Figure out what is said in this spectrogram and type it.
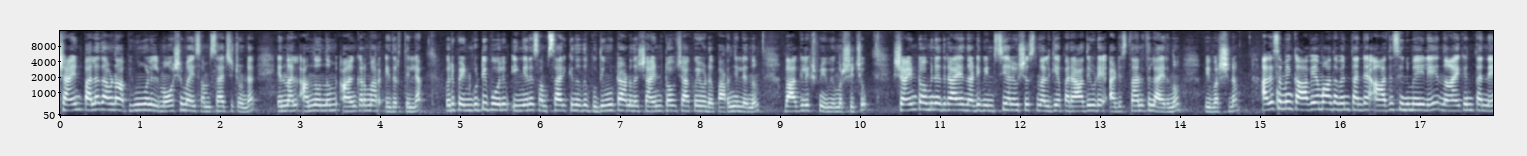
ഷൈൻ പലതവണ അഭിമുഖങ്ങളിൽ മോശമായി സംസാരിച്ചിട്ടുണ്ട്. എന്നാൽ അന്നൊന്നും ആങ്കർമാർ എതിർത്തില്ല. ഒരു പെൺകുട്ടി പോലും ഇങ്ങനെ സംസാരിക്കുന്നത് ബുദ്ധിമുട്ടാണെന്ന് ഷൈൻ ടോം ചാക്കോയോട് പറഞ്ഞില്ലെന്നും ഭാഗ്യലക്ഷ്മി വിമർശിച്ചു. ഷൈൻ ടോമിനെതിരായ നടി വിൻസി അലോഷ്യസ് നൽകിയ പരാതിയുടെ അടിസ്ഥാനത്തിലായിരുന്നു വിമർശനം. അതേസമയം കാവ്യമാധവൻ തന്റെ ആദ്യ സിനിമയിലെ നായകൻ തന്നെ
